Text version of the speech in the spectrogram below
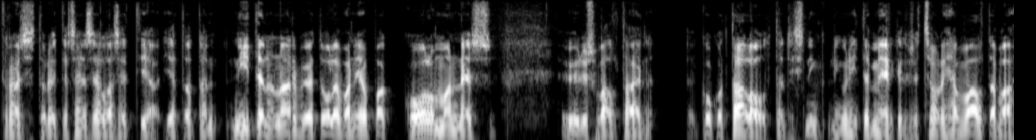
transistorit ja sen sellaiset. Ja, ja tota, niiden on arvioitu olevan jopa kolmannes Yhdysvaltain koko taloutta, siis niin, niin kuin niiden merkitys, että se on ihan valtava,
